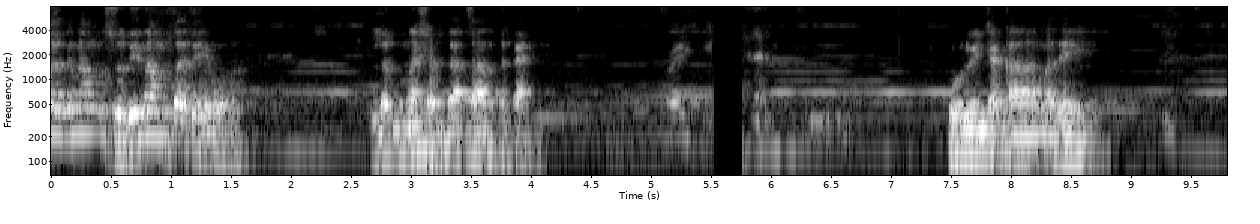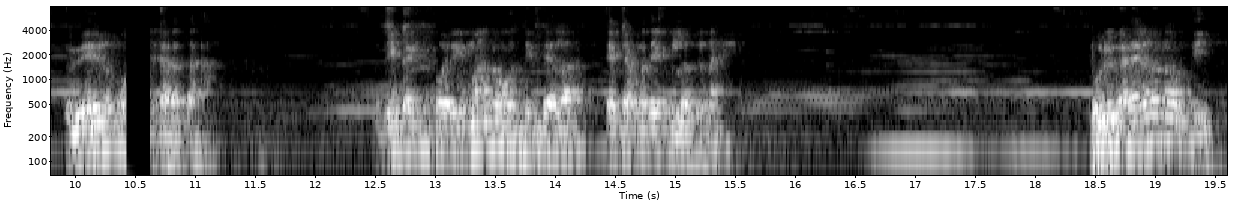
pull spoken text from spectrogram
लग्नम सुदिनम तदेव. लग्न शब्दाचा अर्थ काय? पूर्वीच्या काळामध्ये वेळ मोजण्याकरता जी काही परिमाण होती त्याला त्याच्यामध्ये एक लग्न आहे. पूर्वी घड्याळ नव्हती.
